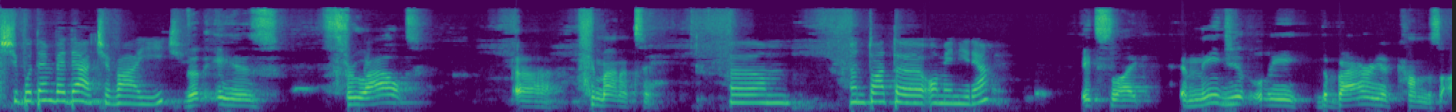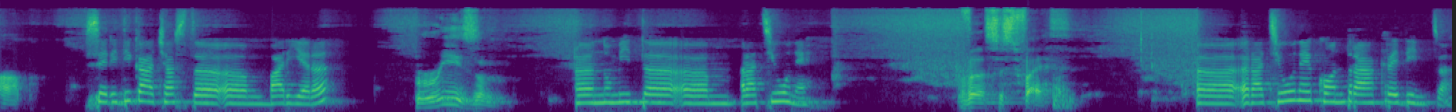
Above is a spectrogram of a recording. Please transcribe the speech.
Și putem vedea ceva aici that is throughout uh, humanity. Um, în toată omenirea. It's like immediately the barrier comes up Se ridică această um, barieră reason uh, numită um, rațiune. versus faith. Uh, rațiune contra credință.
